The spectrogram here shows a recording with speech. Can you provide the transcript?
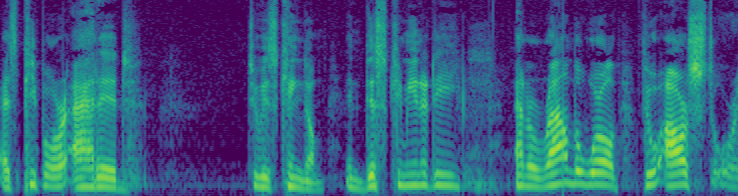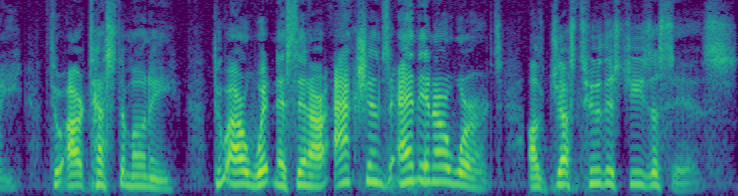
as people are added to His kingdom in this community and around the world through our story, through our testimony, through our witness in our actions and in our words of just who this Jesus is,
